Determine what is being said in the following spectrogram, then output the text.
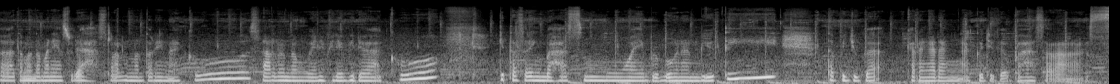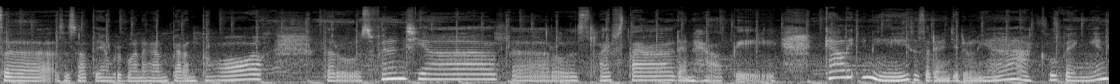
uh, teman-teman yang sudah selalu nontonin aku, selalu nungguin video-video aku. Kita sering bahas semua yang berhubungan beauty, tapi juga kadang-kadang aku juga bahas uh, se sesuatu yang berhubungan dengan parent talk, terus financial, terus lifestyle dan healthy. Kali ini sesuai dengan judulnya, aku pengen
